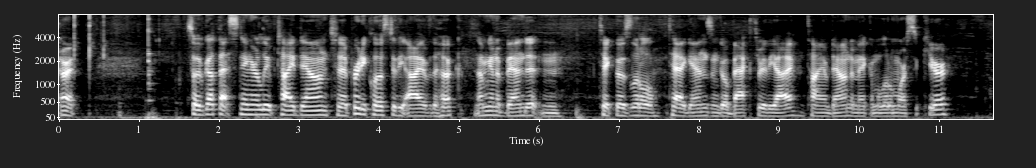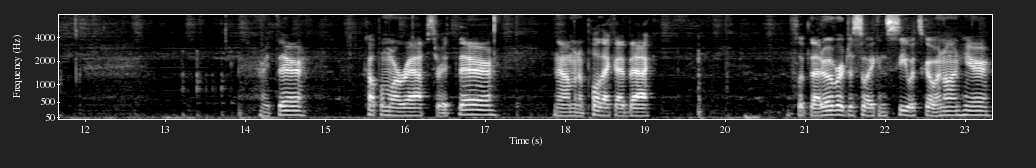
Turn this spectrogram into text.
All right. So I've got that stinger loop tied down to pretty close to the eye of the hook. I'm going to bend it and take those little tag ends and go back through the eye, tie them down to make them a little more secure. Right there. A Couple more wraps right there. Now I'm going to pull that guy back, flip that over just so I can see what's going on here.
